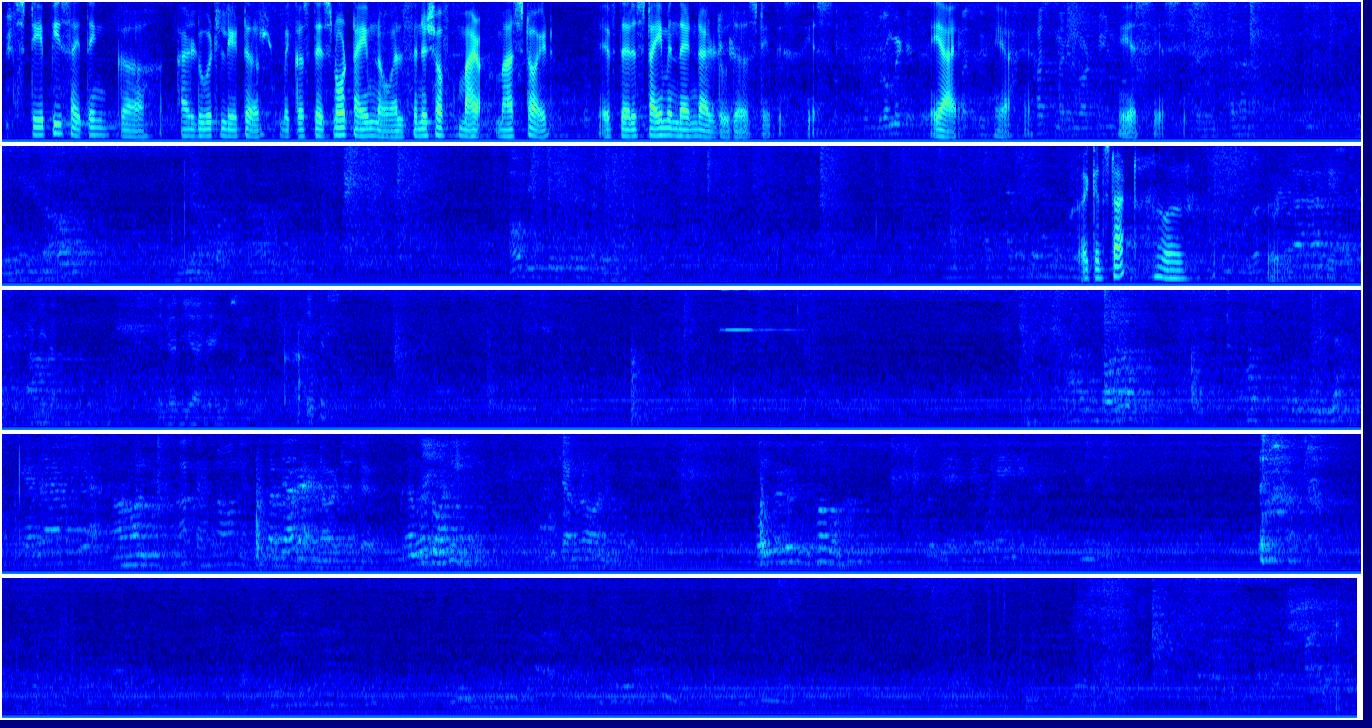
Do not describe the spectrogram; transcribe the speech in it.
Stapes, I think uh, I'll do it later because there's no time now. I'll finish off Ma Mastoid. If there is time in the end, I'll do the Stapes. Yes. Yeah, yeah, yeah. Yes, yes, yes. I can start or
